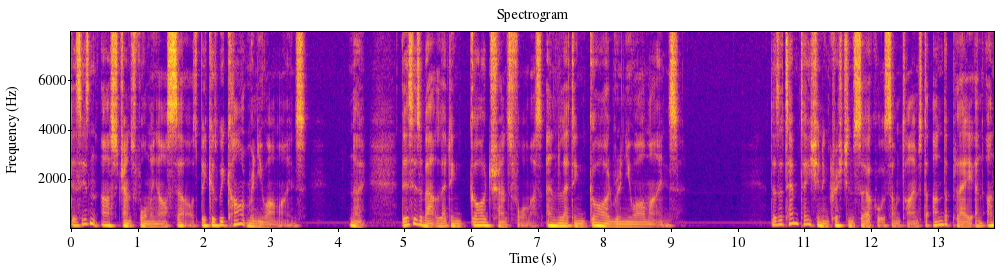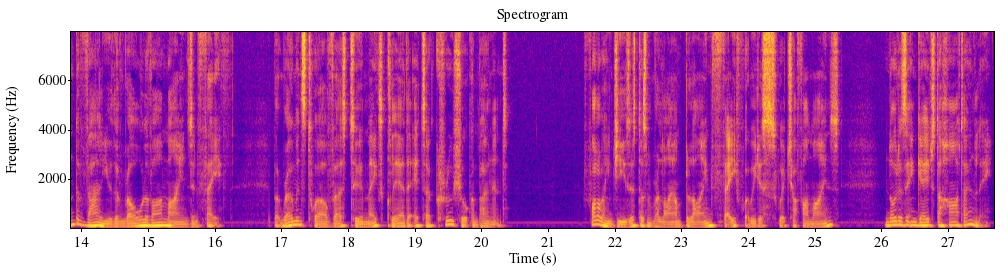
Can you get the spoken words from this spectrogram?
this isn't us transforming ourselves because we can't renew our minds. No, this is about letting God transform us and letting God renew our minds. There's a temptation in Christian circles sometimes to underplay and undervalue the role of our minds in faith, but Romans 12, verse 2 makes clear that it's a crucial component. Following Jesus doesn't rely on blind faith where we just switch off our minds, nor does it engage the heart only.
